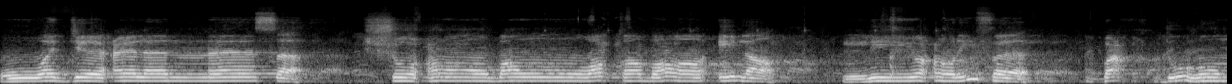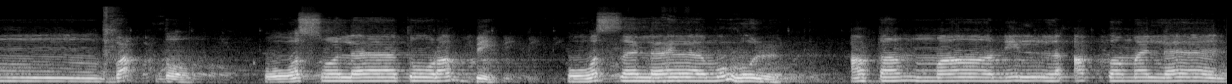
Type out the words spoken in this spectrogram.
وجعل الناس شعوبا وقبائل. ليعرف بعضهم بعض والصلاة ربي وسلامه الأطمان الأكملان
